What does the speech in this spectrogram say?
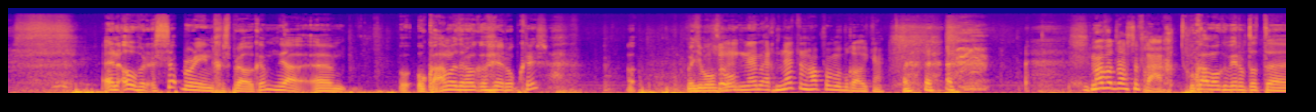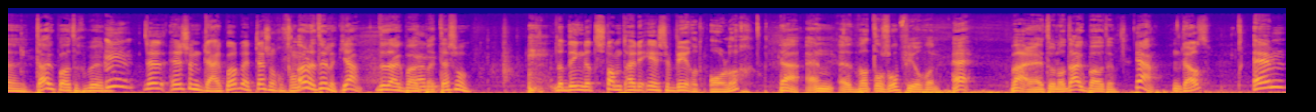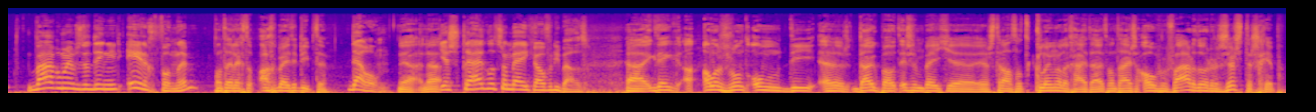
En over Submarine gesproken. Ja, ehm, hoe, kwamen we er ook alweer op, Chris? Oh, Met je mond Sorry, ik neem echt net een hap van mijn broodje. maar wat was de vraag? Hoe kwamen we ook alweer op dat eh duikboten gebeuren? Hm, er is een duikboot bij Texel gevonden. Oh, natuurlijk. Ja, de duikboot Ehm, bij Texel. Dat ding dat stamt uit de Eerste Wereldoorlog. Ja, en eh, wat ons opviel van... Hè, waren er toen al duikboten? Ja, dat. En waarom hebben ze dat ding niet eerder gevonden? Want hij ligt op 8 meter diepte. Daarom. Ja, nou, Je struikelt zo'n beetje over die boot. ja, ik denk alles rondom die eh, duikboot is een beetje... eh, straalt wat klungeligheid uit. Want hij is overvaren door een zusterschip.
